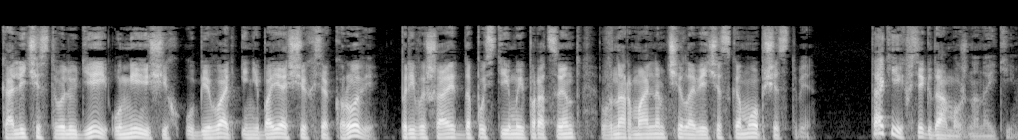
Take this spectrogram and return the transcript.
количество людей, умеющих убивать и не боящихся крови, превышает допустимый процент в нормальном человеческом обществе. Таких всегда можно найти.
